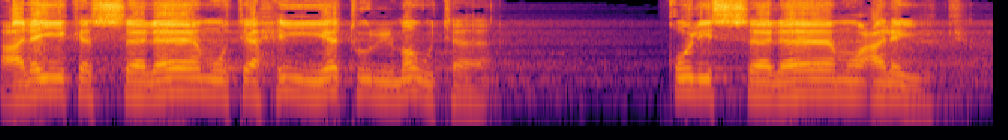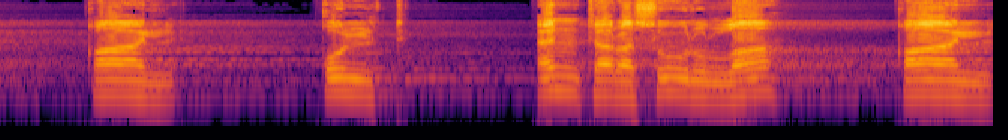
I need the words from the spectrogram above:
عليك السلام تحية الموتى. قل السلام عليك. قال قلت أنت رسول الله قال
